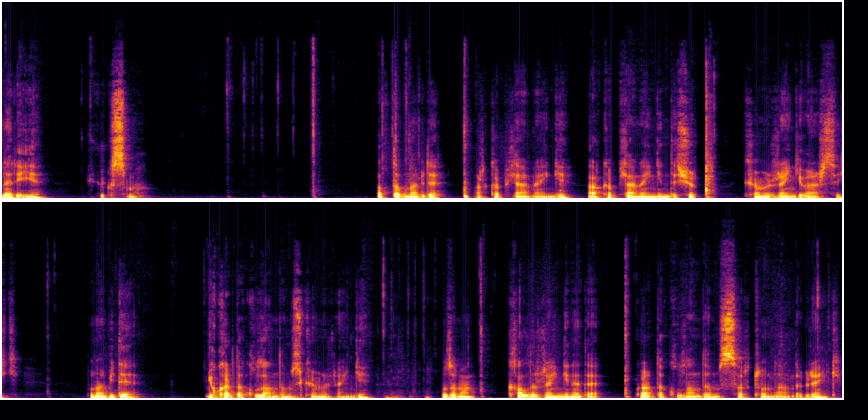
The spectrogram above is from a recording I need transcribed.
Nereyi? Şu kısmı. Hatta buna bir de arka plan rengi. Arka plan renginde şu kömür rengi versek. Buna bir de yukarıda kullandığımız kömür rengi. O zaman color rengine de yukarıda kullandığımız sarı tondan da bir renk.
